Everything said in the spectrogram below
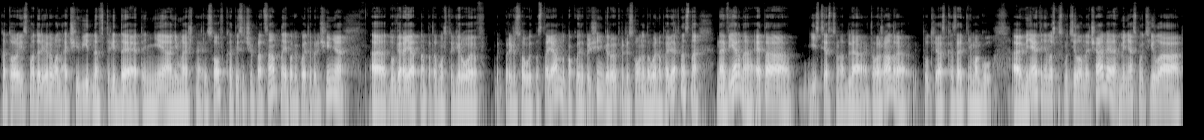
который смоделирован очевидно в 3D. Это не анимешная рисовка, тысячепроцентная, и по какой-то причине ну, вероятно, потому что героев прорисовывают постоянно, по какой-то причине герои прорисованы довольно поверхностно. Наверное, это естественно для этого жанра, тут я сказать не могу. А, меня это немножко смутило в начале, меня смутила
